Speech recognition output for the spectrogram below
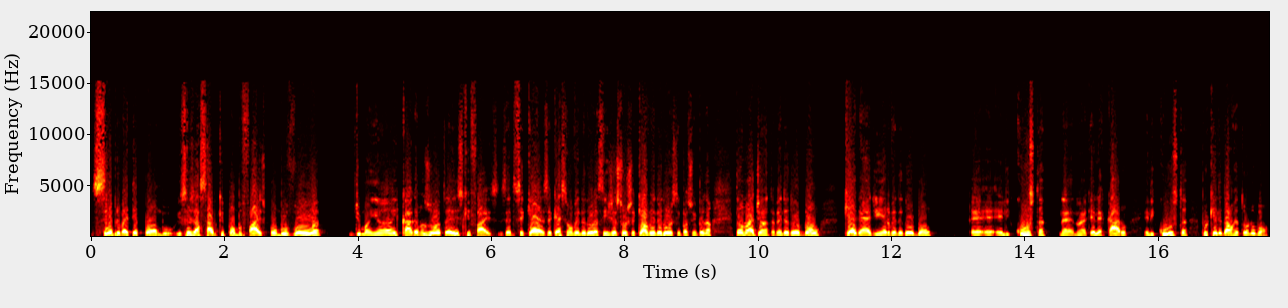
sempre vai ter pombo. E você já sabe o que pombo faz. Pombo voa de manhã e caga nos outros. É isso que faz. Você quer, você quer ser um vendedor assim? Gestor, você quer um vendedor assim para sua empresa? Não. Então não adianta. Vendedor bom quer ganhar dinheiro, vendedor bom é, é, ele custa, né? não é que ele é caro, ele custa porque ele dá um retorno bom.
